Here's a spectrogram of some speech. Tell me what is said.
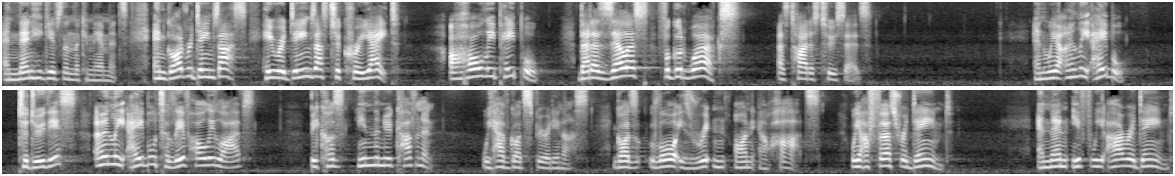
and then he gives them the commandments. And God redeems us. He redeems us to create a holy people that are zealous for good works, as Titus 2 says. And we are only able to do this, only able to live holy lives, because in the new covenant, we have God's Spirit in us. God's law is written on our hearts. We are first redeemed. And then, if we are redeemed,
